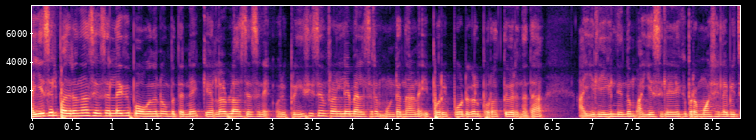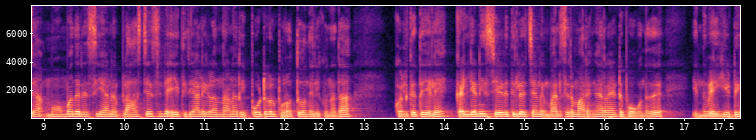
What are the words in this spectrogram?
ഐ എസ് എൽ പതിനൊന്നാം സീസണിലേക്ക് പോകുന്നതിന് മുമ്പ് തന്നെ കേരള ബ്ലാസ്റ്റേഴ്സിന് ഒരു പ്രീ സീസൺ ഫ്രണ്ട്ലി മത്സരം ഉണ്ടെന്നാണ് ഇപ്പോൾ റിപ്പോർട്ടുകൾ പുറത്തു വരുന്നത്. ഐ ലീഗിൽ നിന്നും ഐ എസ് എല്ലിലേക്ക് പ്രൊമോഷൻ ലഭിച്ച മുഹമ്മദ് നസിയാണ് ബ്ലാസ്റ്റേഴ്സിന്റെ എതിരാളികളെന്നാണ് റിപ്പോർട്ടുകൾ പുറത്തു വന്നിരിക്കുന്നത്. കൊൽക്കത്തയിലെ കല്യാണി സ്റ്റേഡിയത്തിൽ വെച്ചാണ് മത്സരം അരങ്ങേറാനായിട്ട് പോകുന്നത്. ഇന്ന് വൈകിട്ട്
